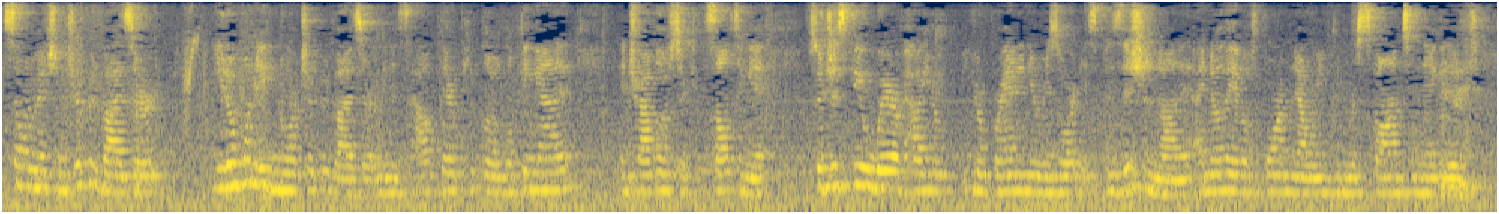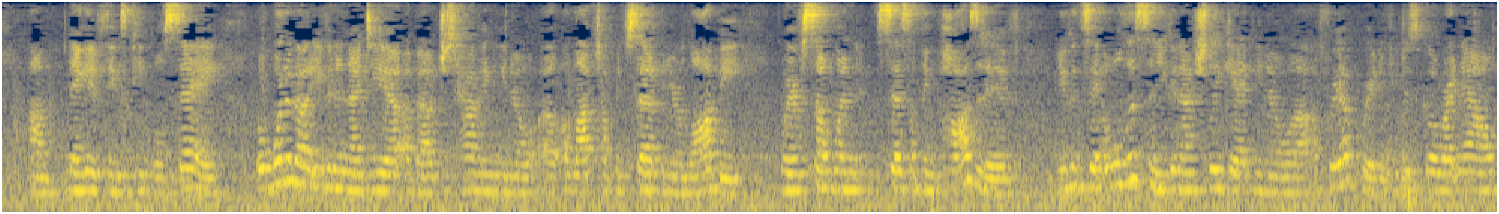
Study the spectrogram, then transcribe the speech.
someone mentioned TripAdvisor. You don't want to ignore TripAdvisor. I mean, it's out there, people are looking at it, and travelers are consulting it. So just be aware of how your, your brand and your resort is positioned on it. I know they have a forum now where you can respond to negative, um, negative things people say. But what about even an idea about just having, you know, a, a laptop set up in your lobby where if someone says something positive, you can say, oh, well, listen, you can actually get, you know, uh, a free upgrade. If you just go right now,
